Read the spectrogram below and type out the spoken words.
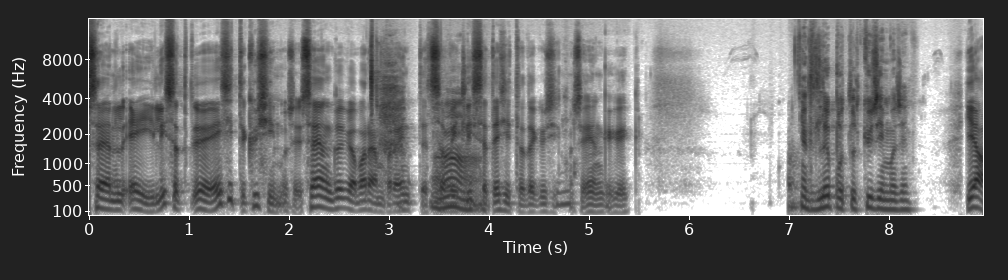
see on, ei, lihtsalt esita küsimusi, see on kõige parem variant, et sa Aa. võid lihtsalt esitada küsimusi, ongi kõik. et lõputult küsimusi ja,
